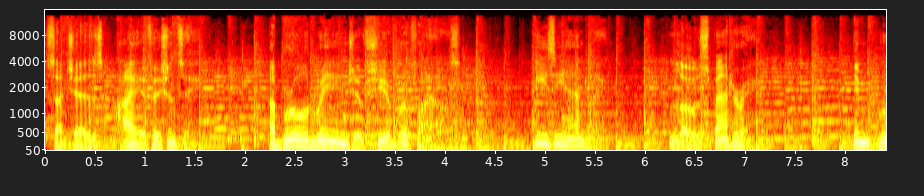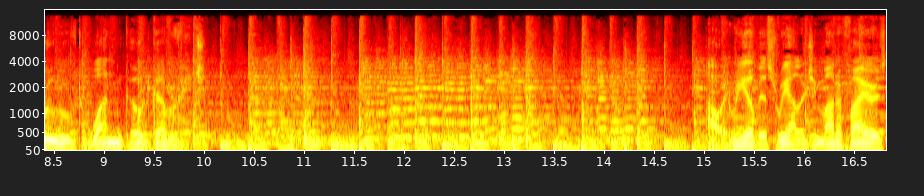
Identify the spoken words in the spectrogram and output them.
such as high efficiency, a broad range of shear profiles, easy handling, low spattering, improved one coat coverage. Our Rheovis rheology modifiers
